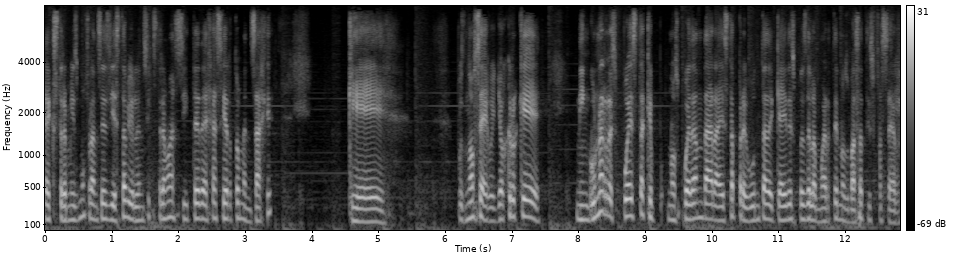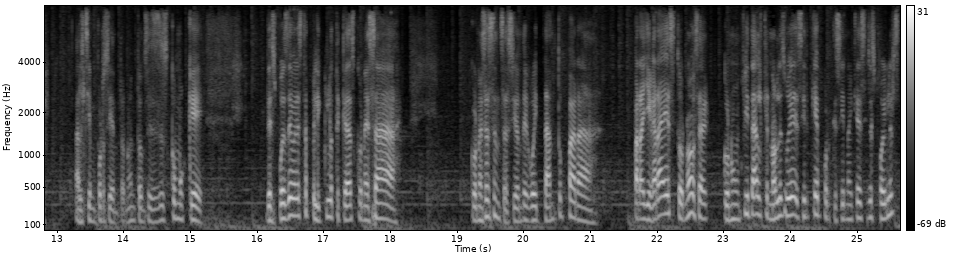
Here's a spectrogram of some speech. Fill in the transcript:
extremismo francés y esta violencia extrema, sí te deja cierto mensaje que, pues no sé, güey, yo creo que ninguna respuesta que nos puedan dar a esta pregunta de qué hay después de la muerte nos va a satisfacer al 100%, ¿no? Entonces es como que después de ver esta película te quedas con esa con esa sensación de, güey, tanto para para llegar a esto, ¿no? O sea, con un final que no les voy a decir qué, porque si no hay que decir spoilers,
